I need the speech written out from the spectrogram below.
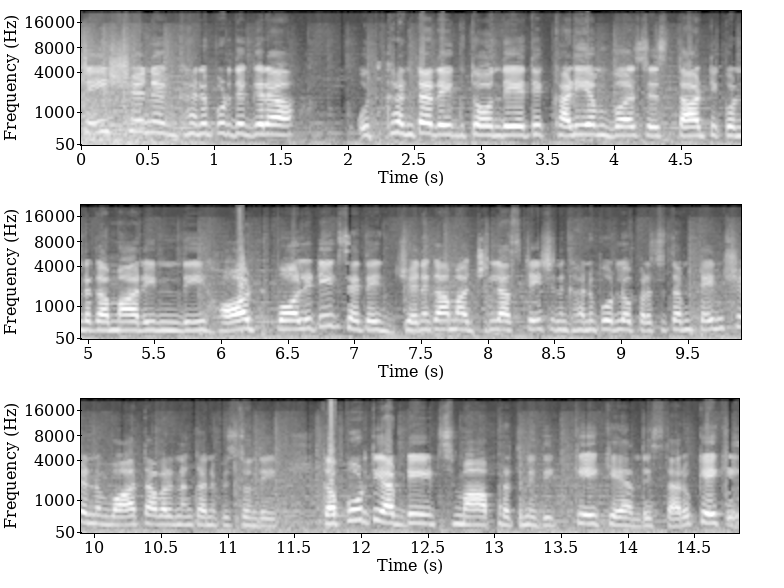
స్టేషన్ ఘనపూర్ దగ్గర ఉత్కంఠ రేగుతోంది. అయితే కడియం వర్సెస్ తాటికొండగా మారింది హాట్ పాలిటిక్స్. అయితే జనగామ జిల్లా స్టేషన్ ఘనపూర్లో ప్రస్తుతం టెన్షన్ వాతావరణం కనిపిస్తుంది. ఇక పూర్తి అప్డేట్స్ మా ప్రతినిధి కేకే అందిస్తారు. కేకే.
